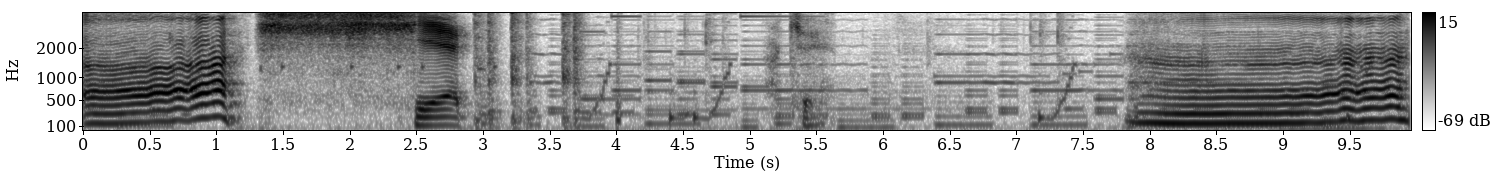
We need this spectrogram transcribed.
Ah, shit. Ok. Ah,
